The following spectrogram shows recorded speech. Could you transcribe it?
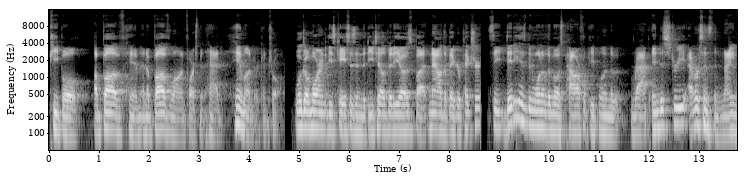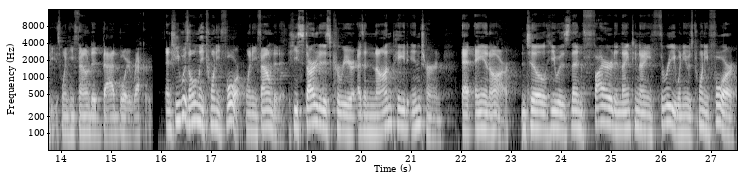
people above him and above law enforcement had him under control. We'll go more into these cases in the detailed videos, but now the bigger picture. See, Diddy has been one of the most powerful people in the rap industry ever since the 90s when he founded Bad Boy Records. And he was only 24 when he founded it. He started his career as a non-paid intern at A&R until he was then fired in 1993 when he was 24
